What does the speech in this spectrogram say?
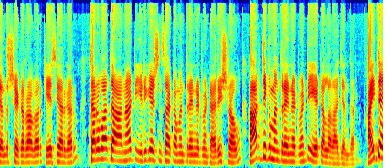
చంద్రశేఖరరావు గారు కేసీఆర్ గారు తర్వాత ఆనాటి ఇరిగేషన్ శాఖ మంత్రి అయినటువంటి హరీష్ రావు ఆర్థిక మంత్రి అయినటువంటి ఏటల్ల రాజేందర్. అయితే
